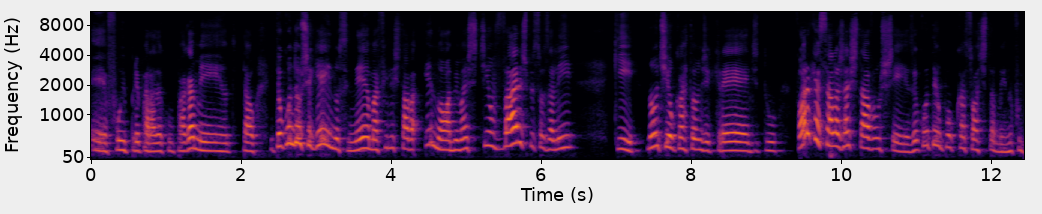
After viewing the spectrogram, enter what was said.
é, fui preparada com pagamento e tal. Então, quando eu cheguei no cinema, a fila estava enorme, mas tinham várias pessoas ali que não tinham cartão de crédito, fora que as salas já estavam cheias. Eu contei um pouco com a sorte também, não, fui,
